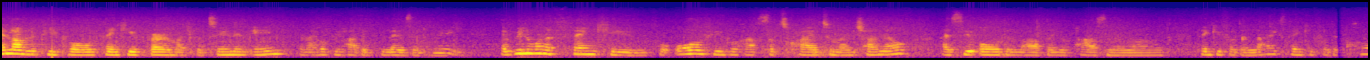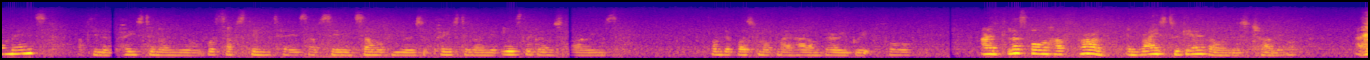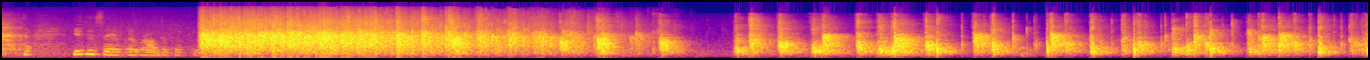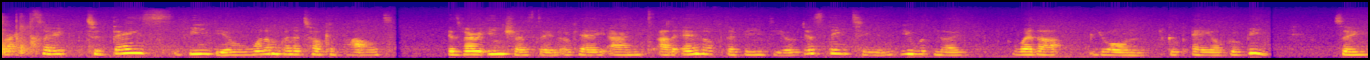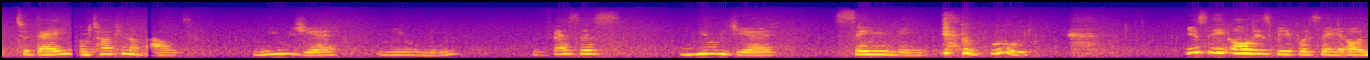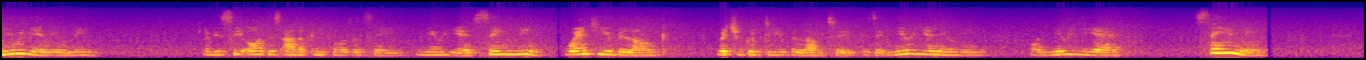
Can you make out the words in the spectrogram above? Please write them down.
Hi, lovely people. Thank you very much for tuning in, and I hope you had a blessed week. I really want to thank you for all of you who have subscribed to my channel. I see all the love that you're passing around. Thank you for the likes. Thank you for the comments. I've seen you posting on your WhatsApp status. I've seen some of you are posting on your Instagram stories. From the bottom of my heart, I'm very grateful. And let's all have fun and rise together on this channel. you deserve a round of applause. Right, so today's video, what I'm going to talk about is very interesting, okay? And at the end of the video, just stay tuned. You would know whether you're on group A or group B. So today, I'm talking about New Year, New Me versus New Year, Same Me. You see all these people saying, oh, New Year, New Me. And you see all these other people also saying, New Year, same me. Where do you belong? Which group do you belong to? Is it New Year, New Me or New Year, same me?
